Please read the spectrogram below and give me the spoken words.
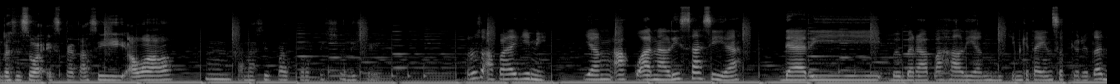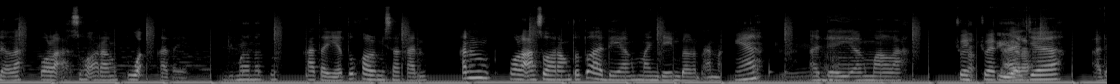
nggak sesuai ekspektasi awal Hmm. karena sifat perfeksionis itu Terus apalagi nih yang aku analisa sih ya dari beberapa hal yang bikin kita insecure itu adalah pola asuh orang tua katanya. gimana tuh Katanya tuh kalau misalkan kan pola asuh orang tua tuh ada yang manjain banget anaknya, Oke. ada yang malah cuek-cuek Nah, iya. aja, ada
